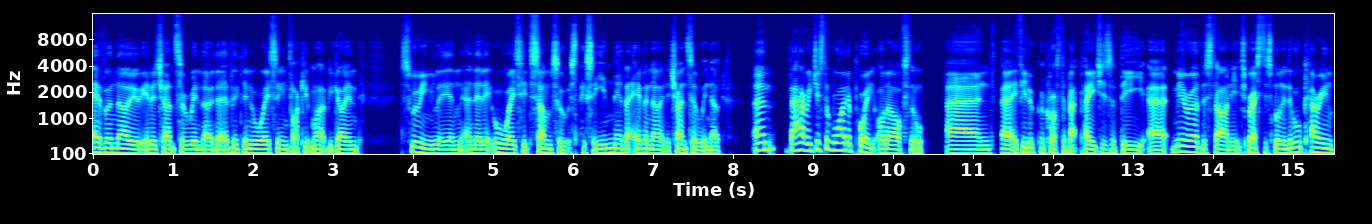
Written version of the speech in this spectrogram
ever know in a transfer window that everything always seems like it might be going swimmingly, and, and then it always hits some sort of stage. So you never ever know in the transfer window. Um, but Harry, just a wider point on Arsenal, and uh, if you look across the back pages of the uh, Mirror, the Star, and the Express this morning, they're all carrying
